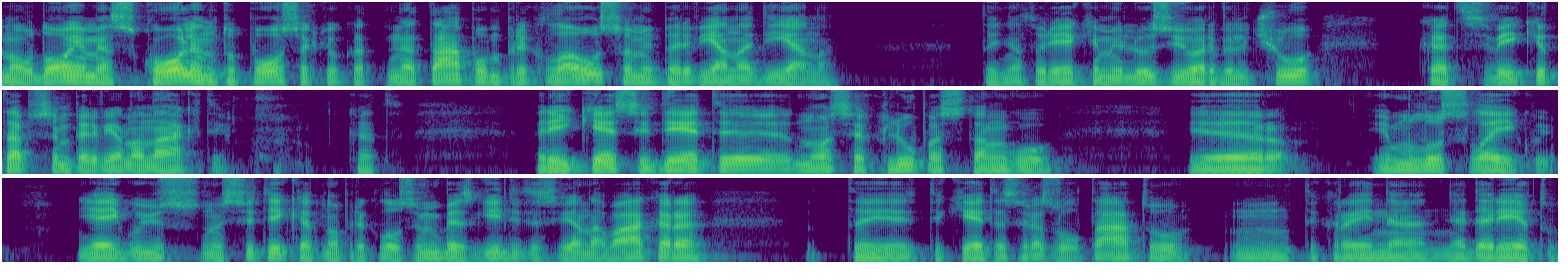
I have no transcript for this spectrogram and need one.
naudojame skolintų posakių, kad netapom priklausomi per vieną dieną. Tai neturėkime iliuzijų ar vilčių, kad sveiki tapsim per vieną naktį. Kad reikės įdėti nuoseklių pastangų ir imlus laikui. Jeigu jūs nusiteikėt nuo priklausomybės gydytis vieną vakarą, tai tikėtis rezultatų mm, tikrai ne, nederėtų.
